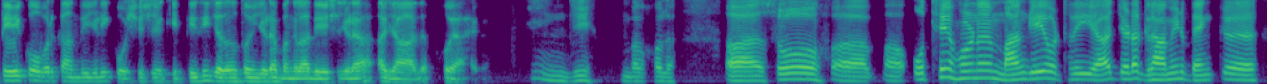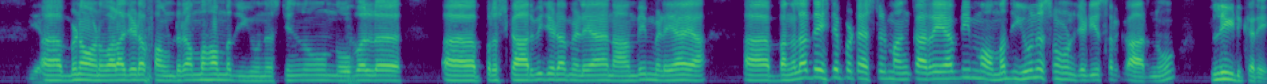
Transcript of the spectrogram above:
ਟੇਕ ਓਵਰ ਕਰਨ ਦੀ ਜਿਹੜੀ ਕੋਸ਼ਿਸ਼ ਕੀਤੀ ਸੀ ਜਦੋਂ ਤੋਂ ਹੀ ਜਿਹੜਾ ਬੰਗਲਾਦੇਸ਼ ਜਿਹੜਾ ਆਜ਼ਾਦ ਹੋਇਆ ਹੈਗਾ। ਜੀ ਬਿਲਕੁਲ। ਸੋ ਉੱਥੇ ਹੁਣ ਮੰਗ ਇਹ ਉੱਠ ਰਹੀ ਆ ਜਿਹੜਾ ਗ੍ਰਾਮੀਣ ਬੈਂਕ ਬਣਾਉਣ ਵਾਲਾ ਜਿਹੜਾ ਫਾਊਂਡਰ ਆ ਮੁਹੰਮਦ ਯੂਨਸ ਜਿਹਨੂੰ ਨੋਬਲ ਪੁਰਸਕਾਰ ਵੀ ਜਿਹੜਾ ਮਿਲਿਆ ਇਨਾਮ ਵੀ ਮਿਲਿਆ ਆ। ਬੰਗਲਾਦੇਸ਼ ਦੇ ਪ੍ਰੋਟੈਸਟਰ ਮੰਗ ਕਰ ਰਹੇ ਆ ਵੀ ਮੁਹੰਮਦ ਯੂਨਸ ਹੁਣ ਜਿਹੜੀ ਸਰਕਾਰ ਨੂੰ ਲੀਡ ਕਰੇ।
